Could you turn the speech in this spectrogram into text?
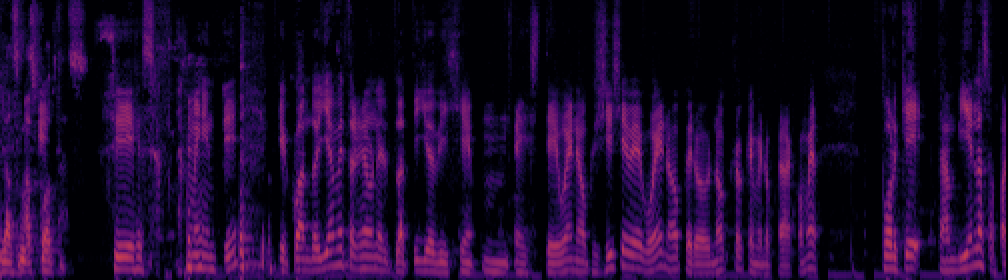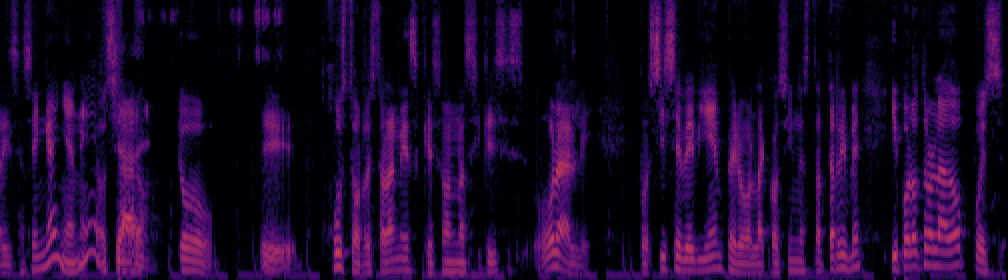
Las mascotas. Sí, exactamente. que cuando ya me trajeron el platillo dije, "Mm, este, bueno, pues sí se ve bueno, pero no creo que me lo pueda comer. Porque también las apariencias engañan, ¿eh? O sea, Claro. yo, eh, justo restaurantes que son así que dices, órale, pues sí se ve bien, pero la cocina está terrible. Y por otro lado, pues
